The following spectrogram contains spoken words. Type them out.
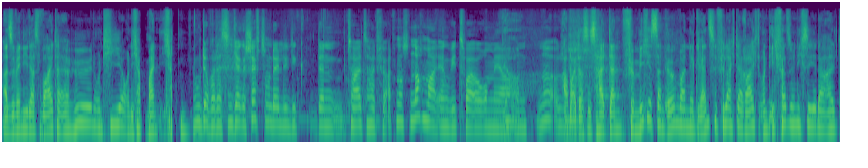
Also wenn die das weiter erhöhen und hier und ich habe mein, ich habe Gut, aber das sind ja Geschäftsmodelle, die dann zahlst du halt für Atmos nochmal irgendwie 2 Euro mehr. Und, ne, also Aber das ist halt dann, für mich ist dann irgendwann eine Grenze vielleicht erreicht und ich persönlich sehe da halt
